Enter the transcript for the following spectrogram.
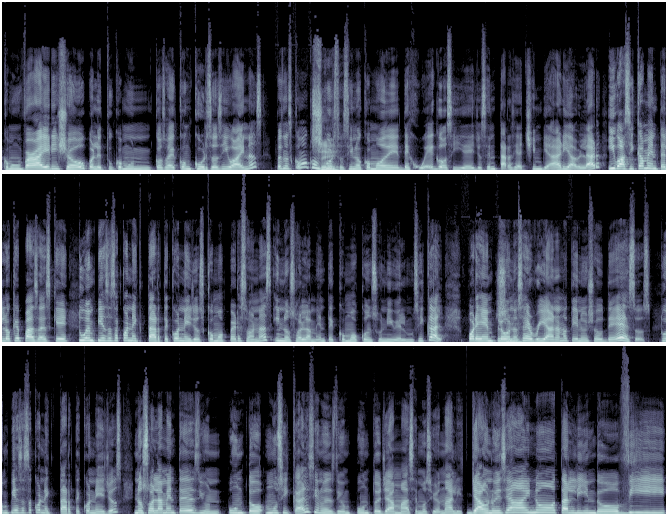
como un variety show, ponle tú como un cosa de concursos y vainas, pues no es como Sí. concursos, sino como de, de juegos y de ellos sentarse a chimbear y hablar. Y básicamente lo que pasa es que tú empiezas a conectarte con ellos como personas y no solamente como con su nivel musical. Por ejemplo, no sé, Rihanna no tiene un show de esos. Tú empiezas a conectarte con ellos no solamente desde un punto musical, sino desde un punto ya más emocional. Y ya uno dice, ay, no, tan lindo, vi,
